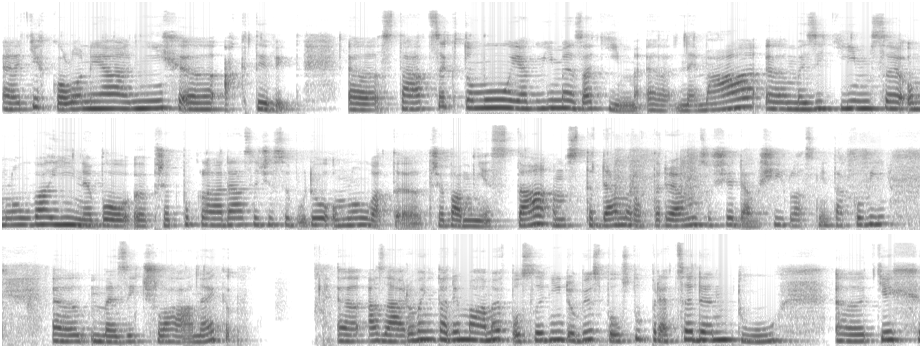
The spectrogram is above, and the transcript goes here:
Eh, těch koloniálních eh, aktivit. Eh, stát se k tomu, jak víme, zatím nemá. Mezitím se omlouvají nebo předpokládá se, že se budou omlouvat třeba města Amsterdam, Rotterdam, což je další vlastně takový mezičlánek. A zároveň tady máme v poslední době spoustu precedentů těch,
